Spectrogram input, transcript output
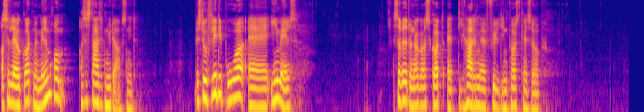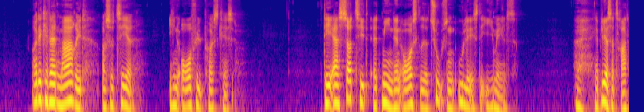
Og så lav godt med mellemrum, og så start et nyt afsnit. Hvis du er flittig bruger af e-mails, så ved du nok også godt, at de har det med at fylde din postkasse op. Og det kan være et mareridt og sortere i en overfyldt postkasse. Det er så tit, at min den overskrider 1000 ulæste e-mails. Jeg bliver så træt.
